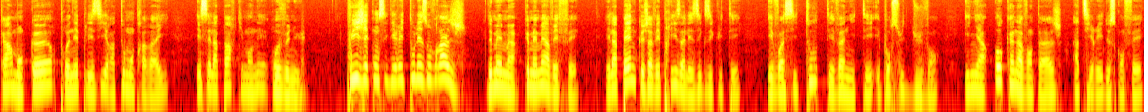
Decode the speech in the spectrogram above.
car mon cœur prenait plaisir à tout mon travail, et c'est la part qui m'en est revenue. Puis j'ai considéré tous les ouvrages de mes mains que mes mains avaient faits, et la peine que j'avais prise à les exécuter, et voici tout est vanité et poursuite du vent. Il n'y a aucun avantage à tirer de ce qu'on fait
